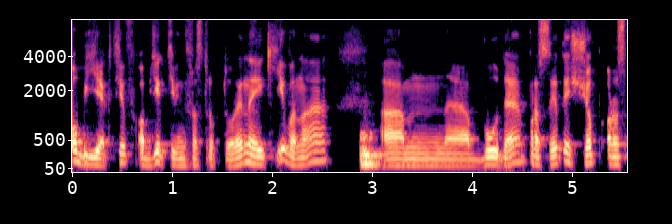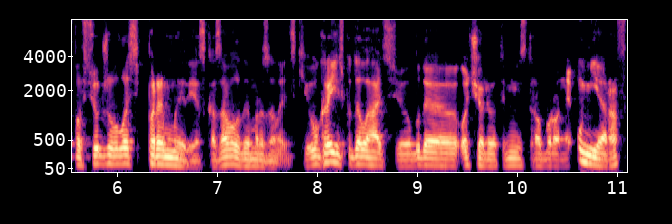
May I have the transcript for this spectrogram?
об'єктів, об'єктів інфраструктури, на які вона ем, буде просити, щоб розповсюджувалось перемир'я, сказав Володимир Зеленський. Українську делегацію буде очолювати міністр оборони Умєров.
